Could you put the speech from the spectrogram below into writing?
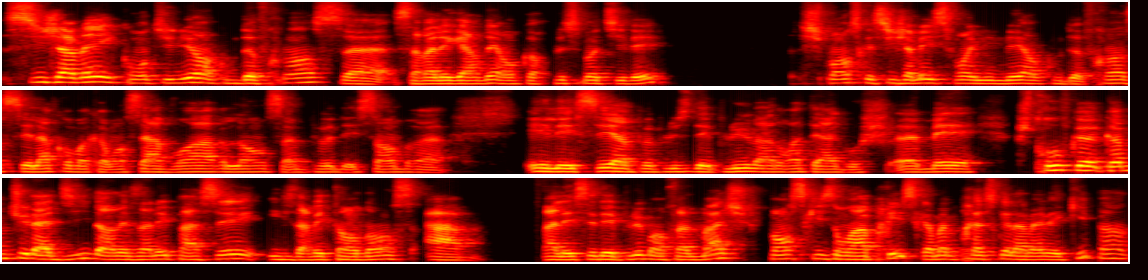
si jamais ils continuent en Coupe de France, euh, ça va les garder encore plus motivés. Je pense que si jamais ils se font éliminer en Coupe de France, c'est là qu'on va commencer à voir Lens un peu descendre euh, et laisser un peu plus des plumes à droite et à gauche. Euh, mais je trouve que, comme tu l'as dit, dans les années passées, ils avaient tendance à, à laisser des plumes en fin de match. Je pense qu'ils ont appris. C'est quand même presque la même équipe hein,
